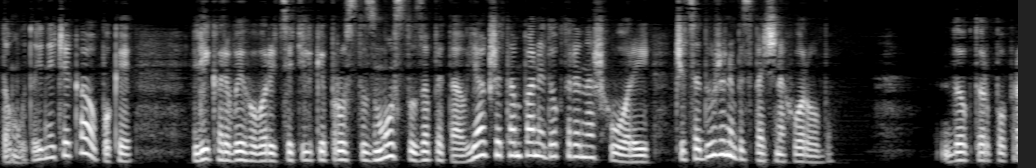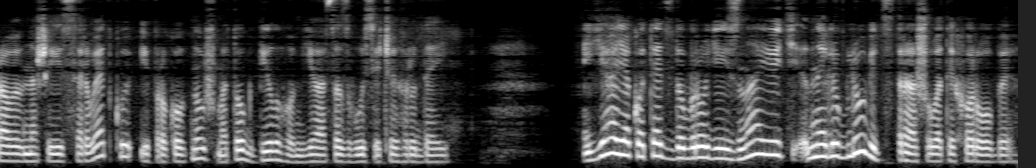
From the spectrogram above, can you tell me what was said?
Тому то й не чекав, поки лікар виговориться тільки просто з мосту, запитав, як же там, пане докторе, наш хворий, чи це дуже небезпечна хвороба? Доктор поправив на шиї серветку і проковтнув шматок білого м'яса з гусячих грудей. Я, як отець добродій, знають, не люблю відстрашувати хвороби.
